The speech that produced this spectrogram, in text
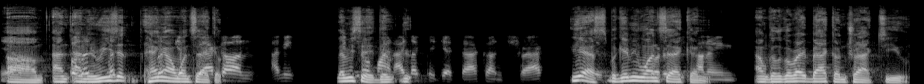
Yeah. Um, and, and the reason, hang on one second. On, I mean, let me say, the, I'd like to get back on track. Yes, but give me one second. I'm going to go right back on track to you.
